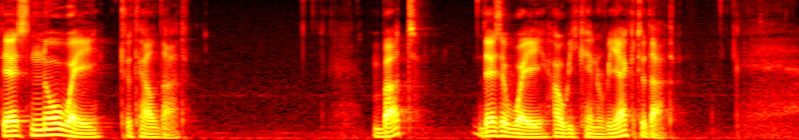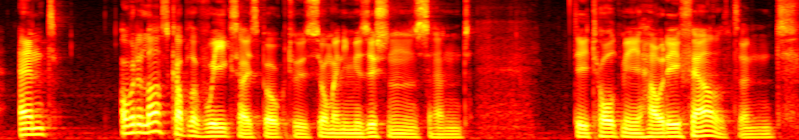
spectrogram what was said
There's no way to tell that. But there's a way how we can react to that. And over the last couple of weeks, I spoke to so many musicians and they told me how they felt. And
